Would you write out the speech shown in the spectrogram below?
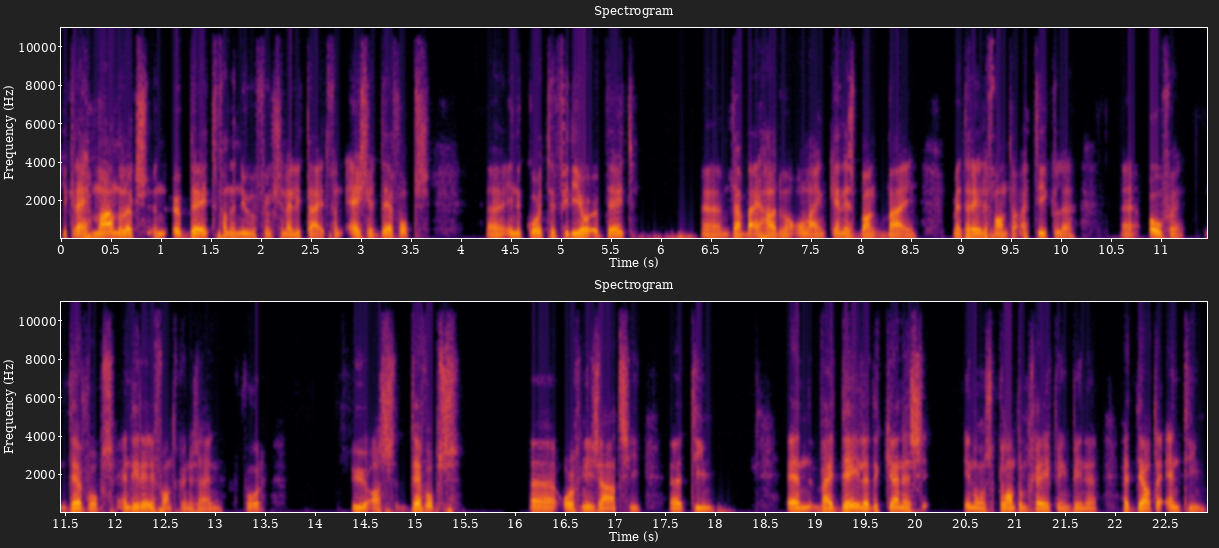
Je krijgt maandelijks een update van de nieuwe functionaliteit van Azure DevOps uh, in een korte video-update. Uh, daarbij houden we een online kennisbank bij met relevante artikelen uh, over DevOps en die relevant kunnen zijn voor u als DevOps organisatie, team. En wij delen de kennis in onze klantomgeving binnen het Delta N-team.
